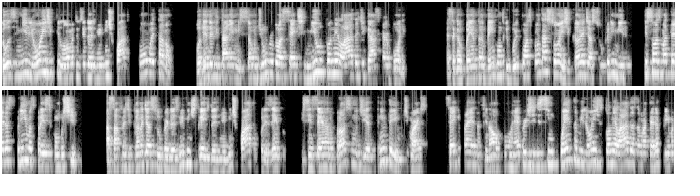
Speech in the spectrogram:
12 milhões de quilômetros em 2024 com o etanol, podendo evitar a emissão de 1,7 mil toneladas de gás carbônico. Essa campanha também contribui com as plantações de cana-de-açúcar e milho, que são as matérias-primas para esse combustível. A safra de cana-de-açúcar 2023-2024, por exemplo, que se encerra no próximo dia 31 de março, segue para a reta final com um recorde de 50 milhões de toneladas da matéria-prima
